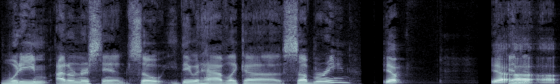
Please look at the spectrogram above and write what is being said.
What do you? I don't understand. So they would have like a submarine. Yep. Yeah, uh, uh,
